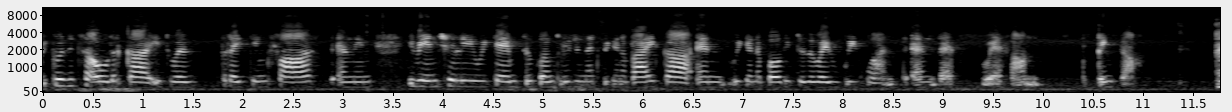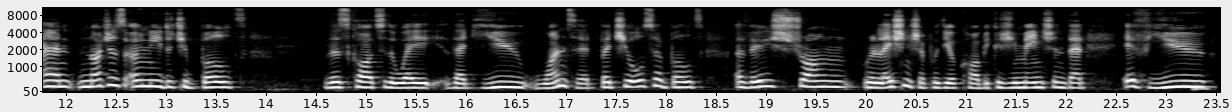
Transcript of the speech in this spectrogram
because it's an older car, it was breaking fast and then eventually we came to a conclusion that we're going to buy a car and we're going to build it to the way we want and that's where I found a pink car. And not just only did you build this car to the way that you wanted, but you also built a very strong relationship with your car because you mentioned that if you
